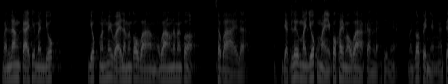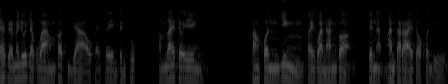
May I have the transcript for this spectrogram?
เหมือนร่างกายที่มันยก ยกมันไม่ไหวแล้วมันก็วางวางแล้วมันก็สบายแล้วอยากเริ่มมายกใหม่ก็ค่อยมาว่ากันแหละทีเนี้ยมันก็เป็นอย่างนั้น แต่ถ้าเกิดไม่รู้จักวางมันก็ยาวไปตัวเองเป็นทุกข์ทำร้ายตัวเอง บางคนยิ่งไปกว่านั้นก็เป็นอันตรายต่อคนอื่น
